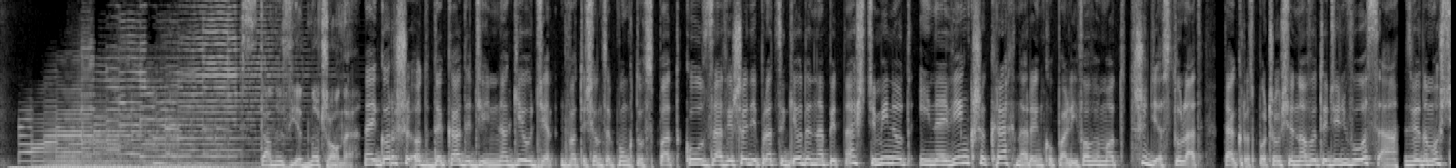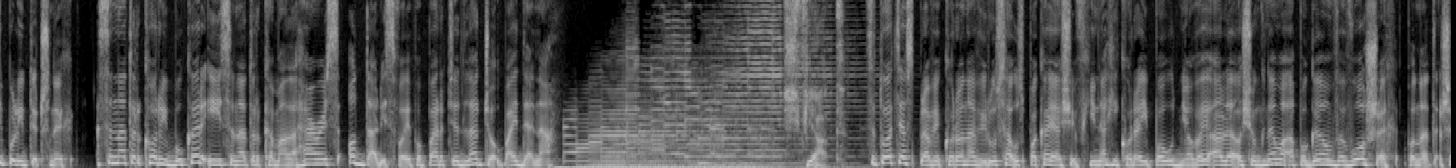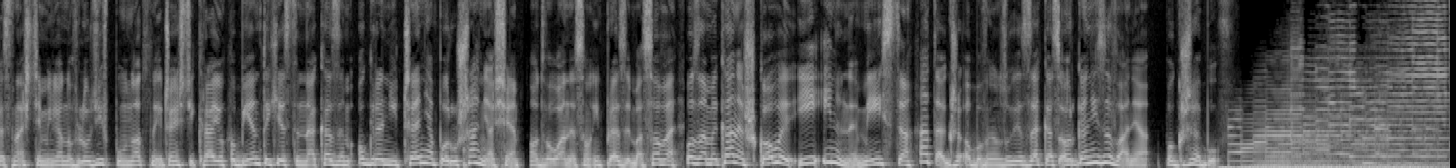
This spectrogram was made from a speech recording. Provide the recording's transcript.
Stany Zjednoczone. Najgorszy od dekady dzień na giełdzie. 2000 punktów spadku, zawieszenie pracy giełdy na 15 minut i największy krach na rynku paliwowym od 30 lat. Tak rozpoczął się nowy tydzień w USA. Z wiadomości politycznych. Senator Cory Booker i senator Kamala Harris oddali swoje poparcie dla Joe Bidena. Świat. Sytuacja w sprawie koronawirusa uspokaja się w Chinach i Korei Południowej, ale osiągnęła apogeum we Włoszech. Ponad 16 milionów ludzi w północnej części kraju objętych jest nakazem ograniczenia poruszania się. Odwołane są imprezy masowe, pozamykane szkoły i inne miejsca, a także obowiązuje zakaz organizowania pogrzebów.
